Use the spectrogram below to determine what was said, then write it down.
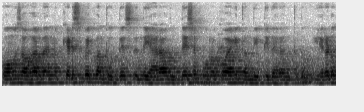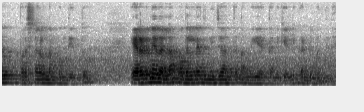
ಕೋಮು ಸೌಹಾರ್ದನ್ನು ಕೆಡಿಸಬೇಕು ಅಂತ ಉದ್ದೇಶದಿಂದ ಯಾರಾவது ಉದ್ದೇಶಪೂರ್ವಕವಾಗಿ ತಂದು ಇಟ್ಟಿದ್ದಾರೆ ಅಂಥದ್ದು ಎರಡು ಪ್ರಶ್ನೆಗಳು ನಮ್ಮ ಮುಂದಿತ್ತು. ಎರಡನೇದಲ್ಲ ಮೊದಲನೇದು ನಿಜ ಅಂತ ನಮಗೆ ತನಿಖೆಯಲ್ಲಿ ಕಂಡು ಬಂದಿದೆ.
